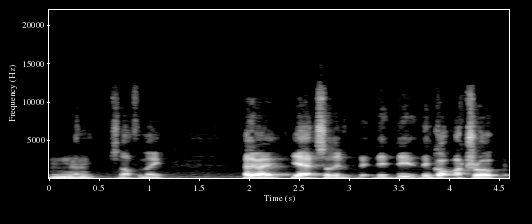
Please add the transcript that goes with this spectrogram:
And It's not for me. Anyway, yeah, so they, they, they, they've got my truck.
